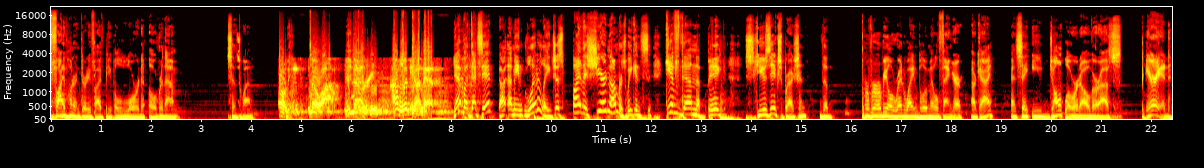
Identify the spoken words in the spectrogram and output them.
535 people lord over them? Since when? Oh no, I, never. I'm with you on that. Yeah, but that's it. I, I mean, literally, just by the sheer numbers, we can s- give them the big, excuse the expression, the proverbial red, white, and blue middle finger, okay? And say, you don't lord over us, period.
